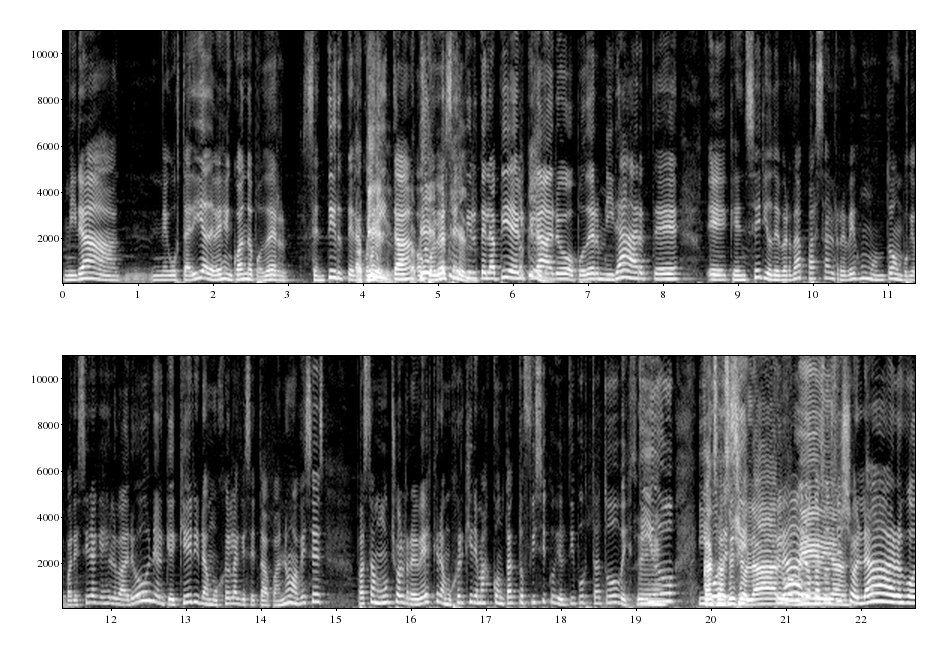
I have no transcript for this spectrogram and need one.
mirá, me gustaría de vez en cuando poder sentirte la, La piel, colita, la o piel, poder la piel. sentirte la piel, La piel. claro, o poder mirarte. eh, que en serio, de verdad pasa al revés un montón, porque pareciera que es el varón el que quiere y la mujer la que se tapa. No, a veces pasa mucho al revés, que la mujer quiere más contacto físico y el tipo está todo vestido. Y Calzoncillo largo, Claro, calzoncillo largo.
